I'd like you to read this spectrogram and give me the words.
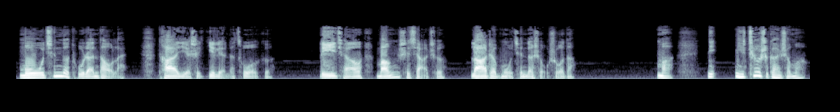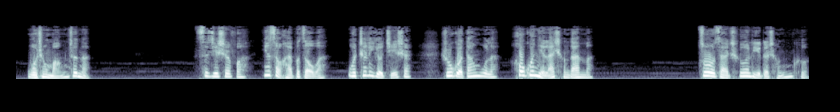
母亲的突然到来，他也是一脸的错愕。李强忙是下车，拉着母亲的手说道：“妈，你这是干什么？我正忙着呢。”司机师傅，你走还不走啊？我这里有急事，如果耽误了，后果你来承担吗？坐在车里的乘客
